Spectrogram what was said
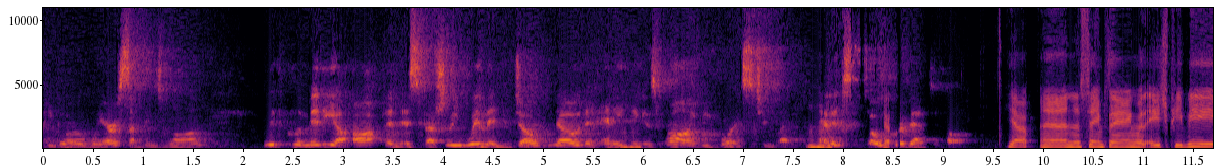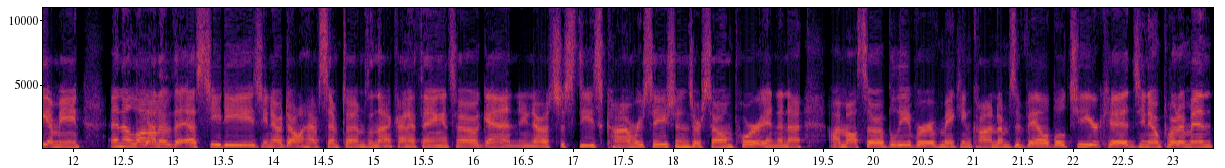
people are aware something's wrong. With chlamydia, often, especially women, don't know that anything mm-hmm. is wrong before it's too late, mm-hmm. and it's so yep. preventable. Yep. And the same thing with HPV. I mean, and a lot yes. of the STDs, you know, don't have symptoms and that kind of thing. And so again, you know, it's just these conversations are so important. And I, I'm also a believer of making condoms available to your kids, you know, put them in,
